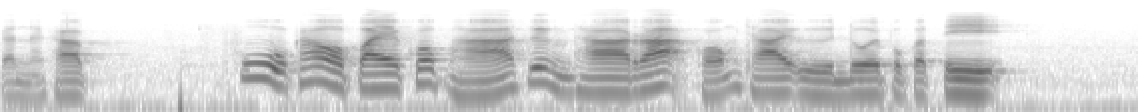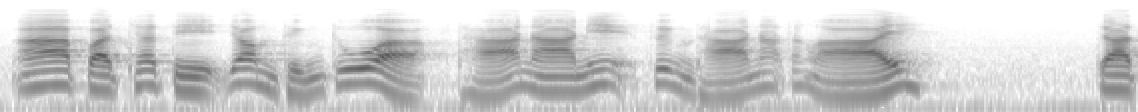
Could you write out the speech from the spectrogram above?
กันนะครับ ผู้เข้าไปคบหาซึ่งทาระของชายอื่นโดยปกติ อาปัชติย่อมถึงทั่ว ฐานานิซึ่งฐานะทั้งหลาย จัต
